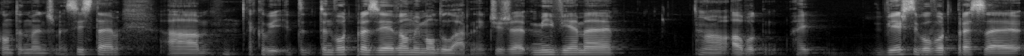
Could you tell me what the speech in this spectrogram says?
Content Management System a akoby ten WordPress je veľmi modulárny, čiže my vieme, no, alebo hej, vieš si vo WordPresse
